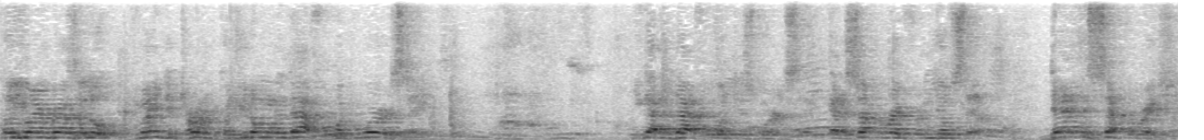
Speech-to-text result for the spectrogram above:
So you ain't resolute. You ain't determined because you don't want to die for what the word says. You got to die for what this word says. You got to separate from yourself. Death is separation.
